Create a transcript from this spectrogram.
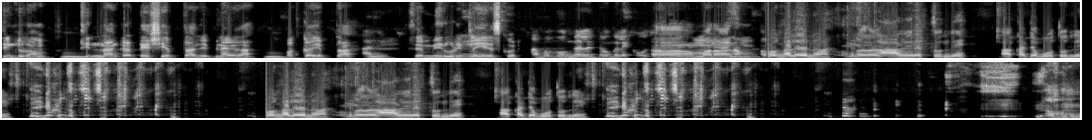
తింటున్నాం. తిన్నాక టేస్ట్ చెప్తా అని చెప్పినా కదా. పక్కా చెప్తా. అది. సో మీరు కూడా ఇట్లా చేసుకోరు మా నాయనమ్మ. పొంగలేను. ఆమె వేస్తుంది. ఆ కట్టె పోతుంది. పొంగలేను. ఆమె వేస్తుంది. ఆ కట్టె పోతుంది. అమ్మ.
